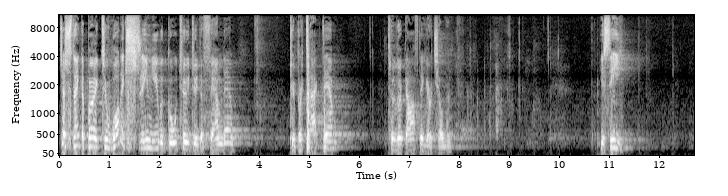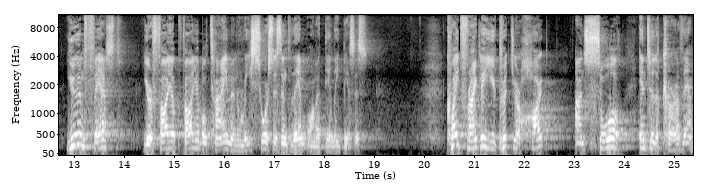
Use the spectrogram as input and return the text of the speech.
just think about to what extreme you would go to to defend them to protect them, to look after your children. You see, you invest your valuable time and resources into them on a daily basis. Quite frankly, you put your heart and soul into the care of them.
